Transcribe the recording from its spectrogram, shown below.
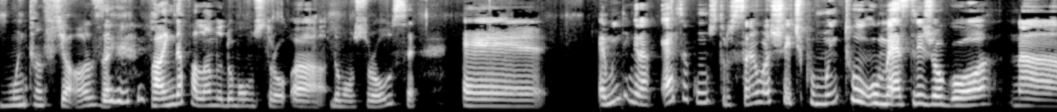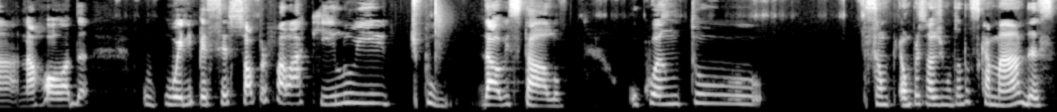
muito ansiosa. Ainda falando do, monstro, ah, do Monstrous, é. É muito engraçado. Essa construção eu achei, tipo, muito. O mestre jogou na, na roda o, o NPC só pra falar aquilo e, tipo, dar o estalo. O quanto. São, é um personagem com tantas camadas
